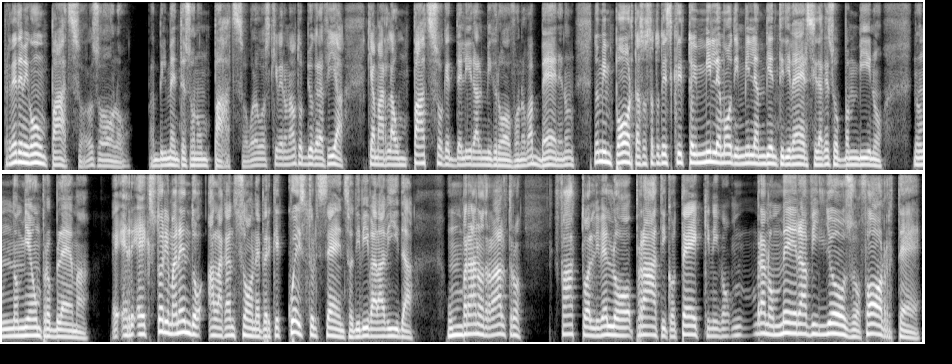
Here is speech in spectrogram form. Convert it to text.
Prendetemi come un pazzo, lo sono. Probabilmente sono un pazzo. Volevo scrivere un'autobiografia, chiamarla Un pazzo che delira al microfono. Va bene, non, non mi importa, sono stato descritto in mille modi, in mille ambienti diversi da che sono bambino. Non, non mi è un problema. E, e, e sto rimanendo alla canzone perché questo è il senso di Viva la Vida. Un brano, tra l'altro, fatto a livello pratico, tecnico, un brano meraviglioso, forte.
